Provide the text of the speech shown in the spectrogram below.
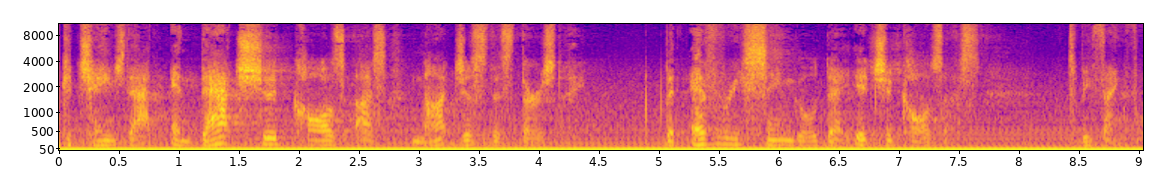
could change that. And that should cause us, not just this Thursday, but every single day, it should cause us to be thankful.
